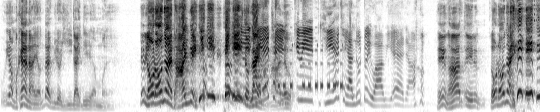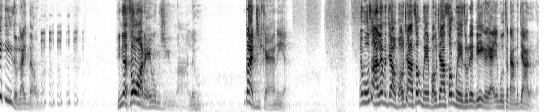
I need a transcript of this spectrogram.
ကိုရမခန့်နိုင်အောင်တက်ပြီးတော့ရီလိုက်သေးတယ်အမေနေလောတော့ညရင်ဓာကြီးနေဟိဟိဟိဟိဆိုလိုက်မှာငါလို့ကီဝီရီရဲ့ချိန်ကလူတွေ့သွားပြီအဲ့ဒါကြောင့်ဟေးငါအေးလောတော့ညရင်ဟိဟိဟိဆိုလိုက်တော့ ဒီနေ့စောရတယ်ကိုမရှိဘူးငါလုံးတက်ကြီးကန်နေရအမိုးစားလည်းမကြောက်ဘောက်ချာဆုံးမယ်ဘောက်ချာဆုံးမယ်ဆိုတဲ့နေ့ကလေးအမိုးစတာမကြတော့တာ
